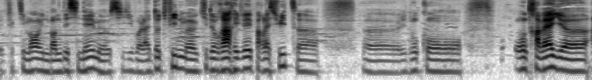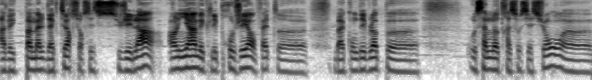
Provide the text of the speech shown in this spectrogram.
effectivement, une bande dessinée, mais aussi voilà, d'autres films qui devraient arriver par la suite. Euh, et donc, on, on travaille avec pas mal d'acteurs sur ces sujets-là, en lien avec les projets en fait, bah, qu'on développe au sein de notre association.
